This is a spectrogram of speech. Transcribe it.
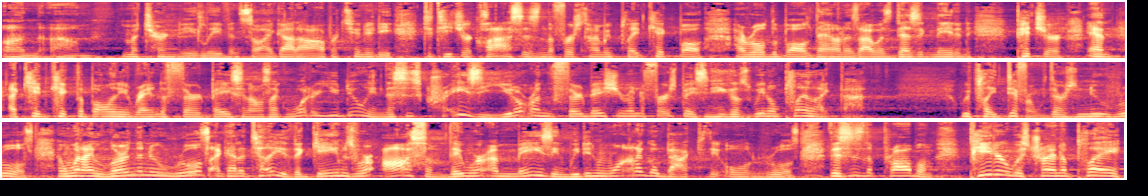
on um, maternity leave. And so I got an opportunity to teach her classes. And the first time we played kickball, I rolled the ball down as I was designated pitcher. And a kid kicked the ball and he ran to third base. And I was like, What are you doing? This is crazy. You don't run to third base, you run to first base. And he goes, We don't play like that. We play different. There's new rules. And when I learned the new rules, I got to tell you, the games were awesome. They were amazing. We didn't want to go back to the old rules. This is the problem. Peter was trying to play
